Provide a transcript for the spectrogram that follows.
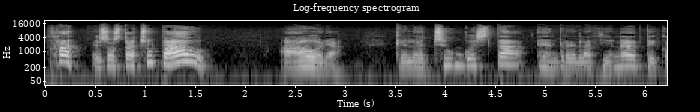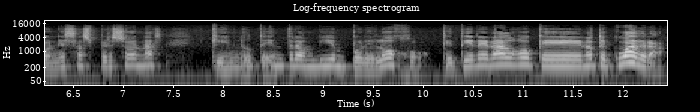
¡Ja! Eso está chupado. Ahora, que lo chungo está en relacionarte con esas personas que no te entran bien por el ojo, que tienen algo que no te cuadra.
